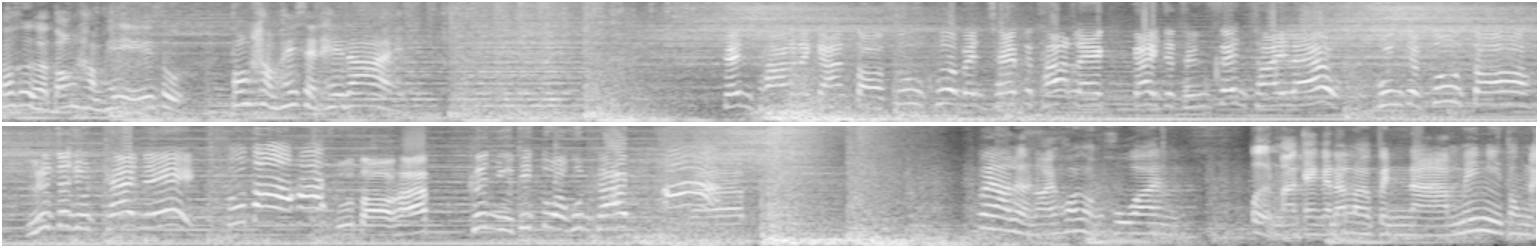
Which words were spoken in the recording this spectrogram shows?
ก็คือต้องทำให้ดีที่สุด ต้องทำให้เสร็จให้ได้ เส้นทางในการต่อสู้เพื่อเป็นเชฟกระทะเหล็กใกล้จะถึงเส้นชัยแล้ว คุณจะสู้ต่อ หรือจะหยุดแค่นี้ สู้ต่อค่ะ สู้ต่อครับ ขึ้นอยู่ที่ตัวคุณครับครับเวลาเหลือน้อยพอสมควร เปิดมาแกงกระด้างเราเป็นน้ำไม่มีตรงไหน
